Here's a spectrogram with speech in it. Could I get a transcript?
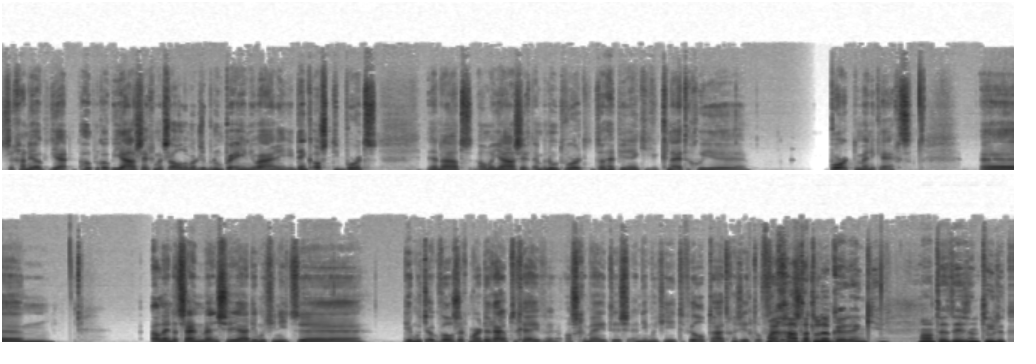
ze gaan nu ook ja, hopelijk ook ja zeggen met z'n allen. Worden ze benoemd per 1 januari. Ik denk als die boord inderdaad allemaal ja zegt en benoemd wordt, dan heb je denk ik een knijter goede bord. Dat ben ik echt. Ehm, alleen dat zijn mensen, ja, die moet je niet die moet je ook wel zeg maar de ruimte geven als gemeentes. En die moet je niet te veel op de huid gaan zitten. Of maar gaat dat lukken, denk je? Want het is natuurlijk,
